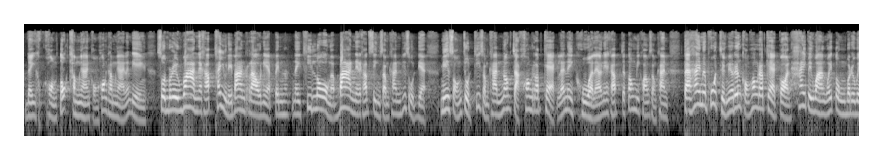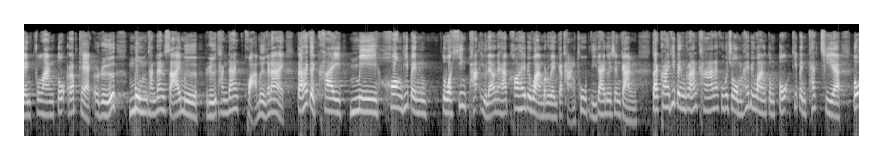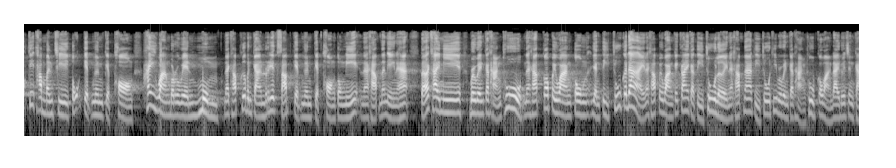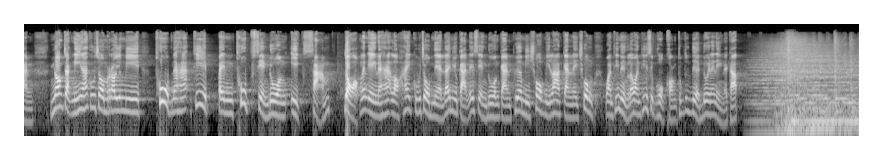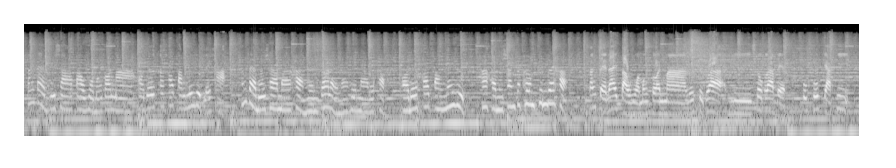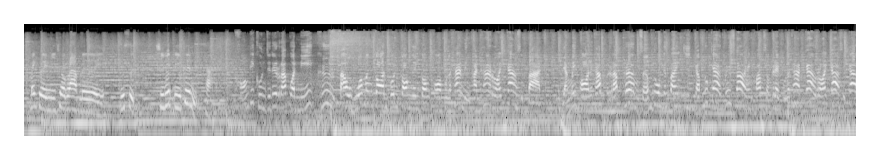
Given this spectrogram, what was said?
ในของโต๊ะทำงานของห้องทำงานนั่นเอง ส่วนบริเวณบ้านนะครับถ้าอยู่ในบ้านเราเนี่ยเป็นในที่โล่งอะบ้านเนี่ยนะครับสิ่งสำคัญที่สุดเนี่ยมี 2 จุดที่สำคัญนอกจากห้องรับแขกและในครัวแล้วเนี่ยครับจะต้องมีความสำคัญ แต่ให้เมื่อพูดถึงในเรื่องของห้องรับแขกก่อน ให้ไปวางไว้ตรงบริเวณกลางโต๊ะรับแขก หรือมุมทางด้านานซ้ายมือหรือทางด้านขวามือก็ได้ แต่ถ้าเกิดใครมีห้องที่เป็น ตัวหิ้งพระอยู่แล้วนะครับข้อให้ไปวางบริเวณกระถางทูบนี้ได้ด้วยเช่นกัน แต่ใครที่เป็นร้านค้านะคุณผู้ชม ให้ไปวางตรงโต๊ะที่เป็นแคชเชียร์โต๊ะที่ทำบัญชี โต๊ะเก็บเงินเก็บทอง ให้วางบริเวณมุมนะครับเพื่อเป็นการเรียกทรัพย์เก็บเงินเก็บทองตรงนี้นะครับนั่นเองนะฮะแต่ถ้าใครมีบริเวณกระถางทูบนะครับก็ไปวางตรงอย่างตีจู้ก็ได้นะครับไปวางใกล้ๆกับตีจู้เลยนะครับหน้าตีจู้ที่บริเวณกระถางทูบก็วางได้ด้วยเช่นกัน นอกจากนี้นะคุณผู้ชมเรายังมี ทูบนะฮะที่เป็นทูบเสี่ยงดวงอีก 3 ดอกนั่นเองนะฮะเราให้คุณผู้ชมเนี่ยได้มีโอกาสได้เสี่ยงดวงกันเพื่อมีโชคมีลาบกันในช่วงวันที่ 1 และวันที่ 16 ของทุกๆ เดือนด้วยนั่นเองนะครับ ตั้งแต่บูชาเต่าหัวมังกรมาออเดอร์ก็เข้าปังไม่หยุดเลยค่ะ ตั้งแต่บูชามาค่ะเงินก็ไหลมาเทมาเลยค่ะออเดอร์เข้าปังไม่หยุดค่าคอมมิชชั่นก็เพิ่มขึ้นด้วยค่ะ ตั้งแต่ได้เต่าหัวมังกรมารู้สึกว่ามีโชคลาภแบบ ฟุกๆจากที่ไม่เคยมีโชคลาภเลย รู้สึกชีวิตดีขึ้นค่ะ ของที่คุณจะได้รับวันนี้คือเต่าหัวมังกรบนกองเงินกองทองมูลค่า 1,590 บาท ยังไม่พอนะครับ รับเพิ่มเสริมดวงกันไปอีกกับลูกแก้วคริสตัลแห่งความสำเร็จมูลค่า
